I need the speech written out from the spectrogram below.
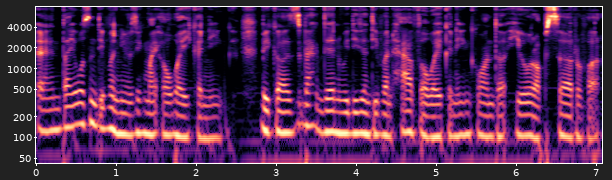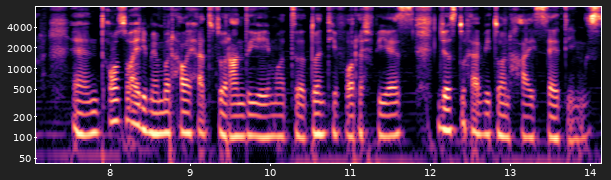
and I wasn't even using my Awakening, because back then we didn't even have Awakening on the Europe server. And also I remember how I had to run the game at uh, 24 FPS just to have it on high settings.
